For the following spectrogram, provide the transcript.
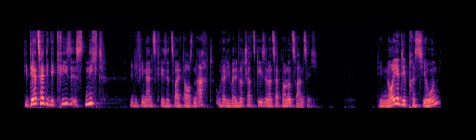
Die derzeitige Krise ist nicht wie die Finanzkrise 2008 oder die Weltwirtschaftskrise 1929. Die neue Depression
